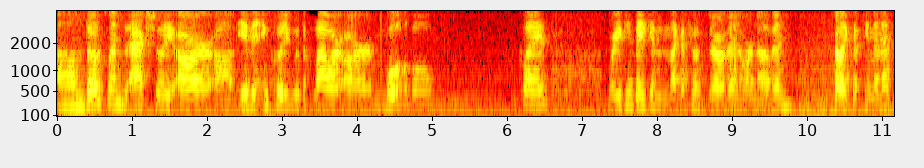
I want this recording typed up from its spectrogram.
Um, those ones actually are, uh, even included with the flower, are moldable clays where you can bake in like a toaster oven or an oven for like 15 minutes.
